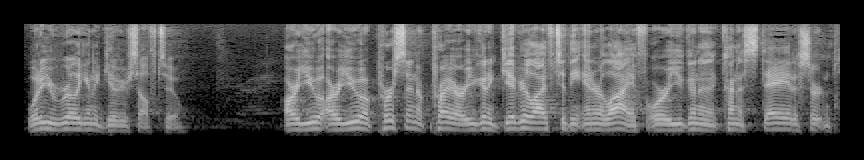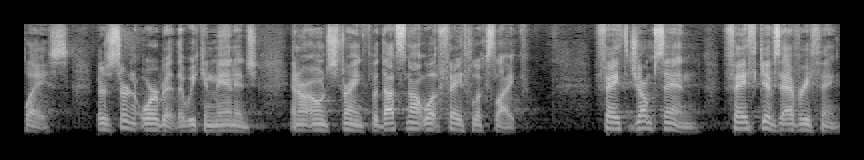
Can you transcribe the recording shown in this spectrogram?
What are you really going to give yourself to? Are you, are you a person of prayer? Are you going to give your life to the inner life, or are you going to kind of stay at a certain place? There's a certain orbit that we can manage in our own strength, but that's not what faith looks like. Faith jumps in, faith gives everything.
